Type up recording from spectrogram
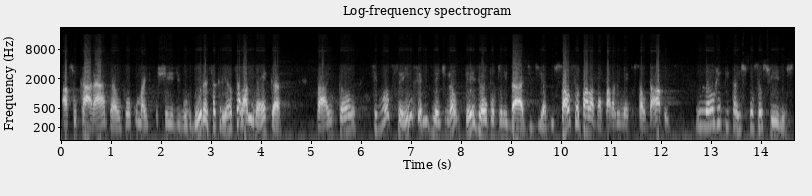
açucarada, um pouco mais cheia de gordura, essa criança ela nega, tá? Então, se você, infelizmente, não teve a oportunidade de aguçar o seu paladar para alimentos saudáveis, não repita isso com seus filhos.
